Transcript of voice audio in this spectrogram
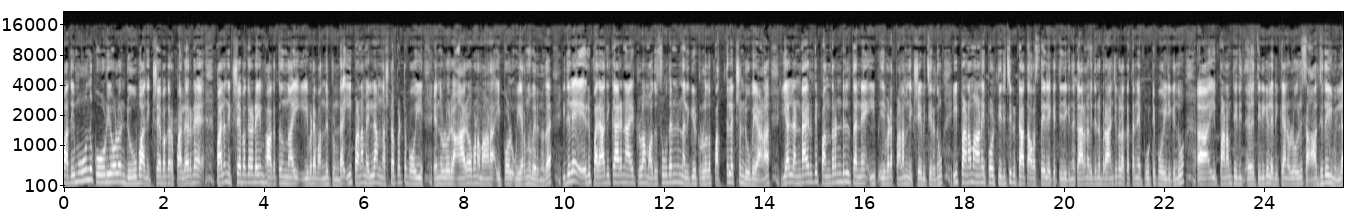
പതിമൂന്ന് കോടിയോളം രൂപ നിക്ഷേപകർ പലരുടെ പല നിക്ഷേപകരുടെയും ഭാഗത്തു നിന്നായി ഇവിടെ വന്നിട്ടുണ്ട്. ഈ പണം എല്ലാം നഷ്ടപ്പെട്ടു പോയി എന്നുള്ള ഒരു ആരോപണമാണ് ഇപ്പോൾ ഉയർന്നു വരുന്നത്. ഇതിലെ ഒരു പരാതിക്കാരനായിട്ടുള്ള മധുസൂദനന് നൽകിയിട്ടുള്ളത് പത്ത് ലക്ഷം രൂപയാണ്. ഇയാൾ രണ്ടായിരത്തി പന്ത്രണ്ടിൽ തന്നെ ഈ ഇവിടെ പണം നിക്ഷേപിച്ചിരുന്നു. ഈ പണമാണ് ഇപ്പോൾ തിരിച്ചു കിട്ടാത്ത അവസ്ഥയിലേക്ക് എത്തിയിരിക്കുന്നത്. കാരണം ഇതിന്റെ ബ്രാഞ്ചുകളൊക്കെ തന്നെ പൂട്ടിപ്പോയിരിക്കുന്നു. ഈ പണം തിരികെ ലഭിക്കാനുള്ള ഒരു സാധ്യതയുമില്ല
